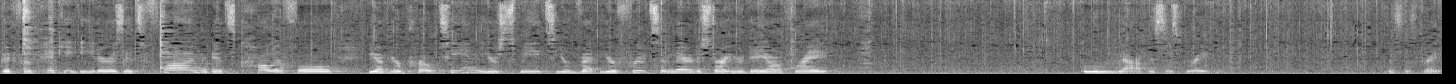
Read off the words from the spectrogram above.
Good for picky eaters. It's fun, it's colorful. You have your protein, your sweets, your, your fruits in there to start your day off right. Ooh, yeah, this is great. This is great.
